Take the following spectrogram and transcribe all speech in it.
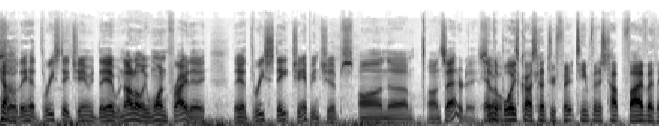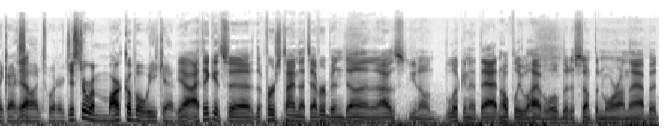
Yeah. So they had three state champions. They had not only one Friday, they had three state championships on uh, on Saturday. So, and the boys cross country team finished top five. I think I yeah. saw on Twitter. Just a remarkable weekend. Yeah, I think it's uh, the first time that's ever been done, and I was you know looking at that, and hopefully we'll have a little bit of something more on that, but.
